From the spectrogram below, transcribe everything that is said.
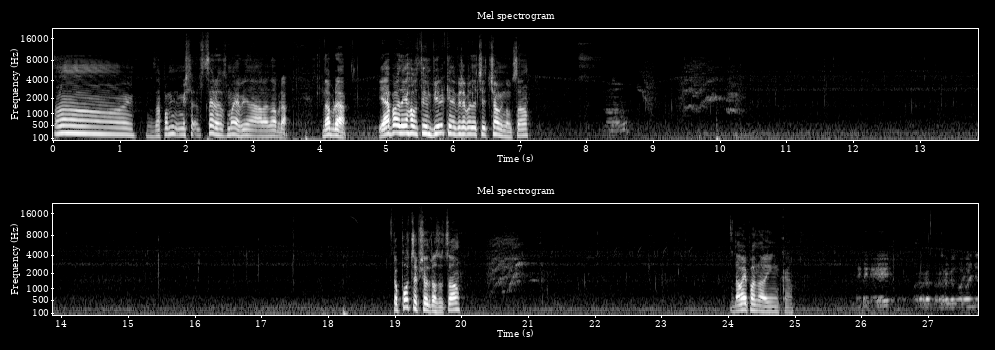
Oj, zapomnij, myślę, serio, to jest moja wina, ale dobra. Dobra, ja będę jechał tym wielkim, najwyżej będę cię ciągnął, co? No. To poczep się od razu, co? Dawaj pana linkę. Okej. Drogę zwolnię.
